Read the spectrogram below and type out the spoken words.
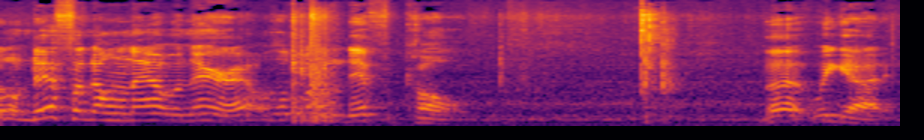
Little different on that one there. That was a little difficult. But we got it.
